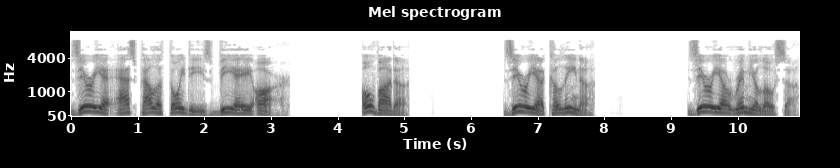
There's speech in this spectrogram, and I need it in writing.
Zieria aspalithoides var. Ovada Zieria collina Zieria rimulosa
